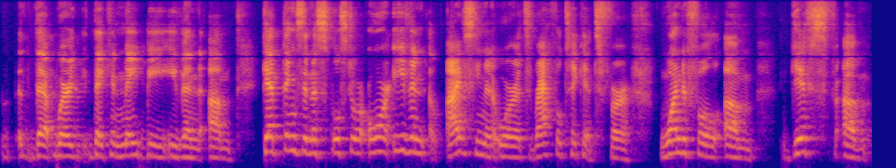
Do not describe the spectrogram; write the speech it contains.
that where they can maybe even um, get things in a school store or even i've seen it where it's raffle tickets for wonderful um, gifts um,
